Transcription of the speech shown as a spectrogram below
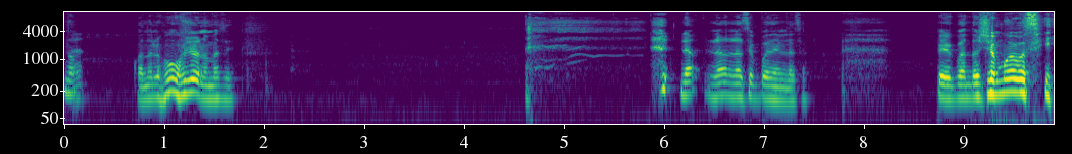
No. ¿Eh? Cuando los muevo yo no me hace. No, no, no se puede enlazar. Pero cuando yo muevo sí.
